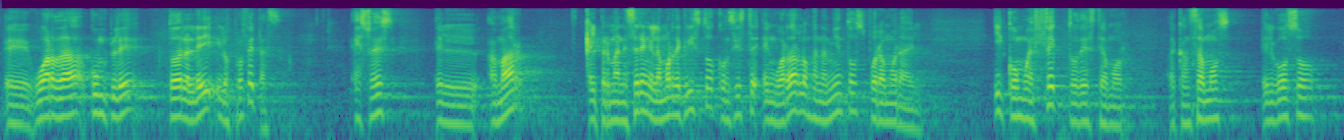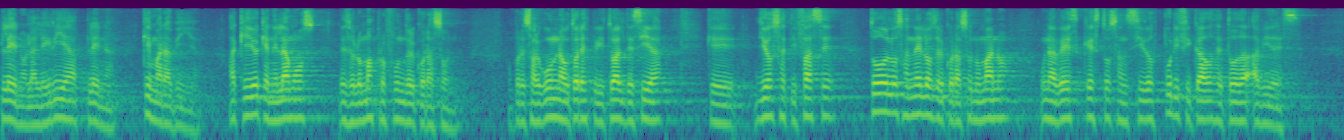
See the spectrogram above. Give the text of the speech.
eh, guarda, cumple toda la ley y los profetas. Eso es el amar, el permanecer en el amor de Cristo consiste en guardar los mandamientos por amor a Él. Y como efecto de este amor alcanzamos el gozo pleno, la alegría plena. ¡Qué maravilla! Aquello que anhelamos desde lo más profundo del corazón. Por eso algún autor espiritual decía que Dios satisface todos los anhelos del corazón humano una vez que estos han sido purificados de toda avidez.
